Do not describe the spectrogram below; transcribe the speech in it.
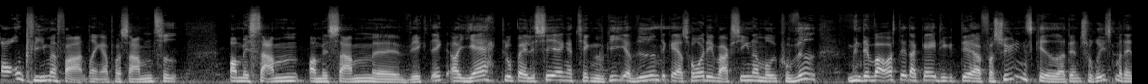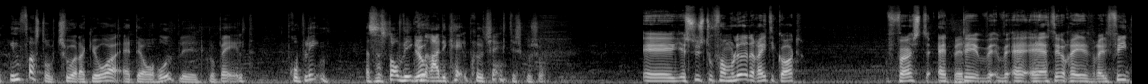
og klimaforandringer på samme tid. Og med samme, og med samme øh, vægt. Ikke? Og ja, globalisering af teknologi og viden, det gav os hurtige vacciner mod covid, men det var også det, der gav de der forsyningskæder, den turisme, den infrastruktur, der gjorde, at det overhovedet blev et globalt problem. Altså står vi ikke i en radikal prioriteringsdiskussion? Øh, jeg synes, du formulerede det rigtig godt. Først, at det, ja, det er rigtig, rigtig fint,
